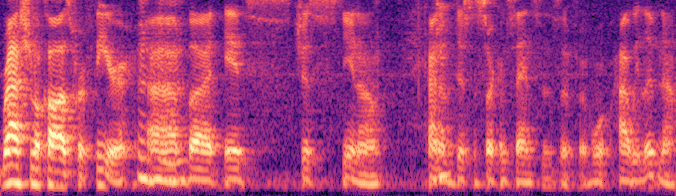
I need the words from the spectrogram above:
rational cause for fear, uh, mm-hmm. uh, but it's just you know kind of just the circumstances of, of how we live now.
